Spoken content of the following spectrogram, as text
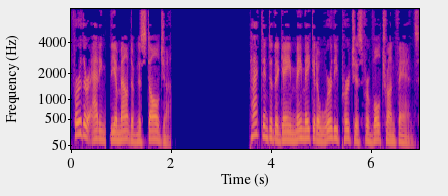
Further adding, the amount of nostalgia packed into the game may make it a worthy purchase for Voltron fans.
